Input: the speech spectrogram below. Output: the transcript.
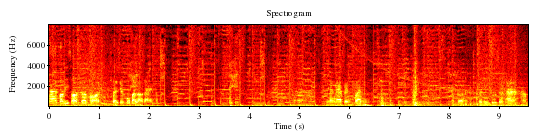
ถ้าเข้ารีสอร์ทก็ถอดใส่ชักโครกบ้านเราได้ครับอ่าล้างหน้าเป็นฟัน แล้วก็ตัวนี้ตู้เสื้อผ้าครับ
